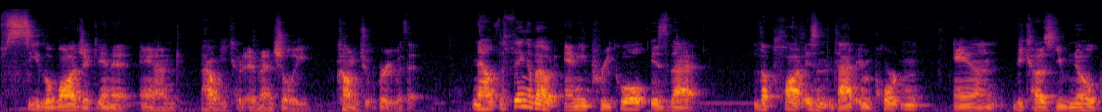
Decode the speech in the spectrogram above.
see the logic in it and how he could eventually come to agree with it. Now, the thing about any prequel is that the plot isn't that important, and because you know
